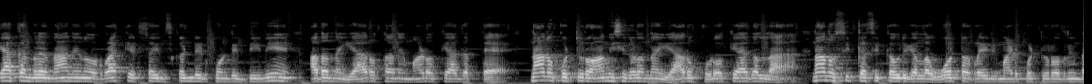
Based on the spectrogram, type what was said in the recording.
ಯಾಕಂದರೆ ನಾನೇನೋ ರಾಕೆಟ್ ಸೈನ್ಸ್ ಕಂಡಿಡ್ಕೊಂಡಿದ್ದೀನಿ. ಅದನ್ನು ಯಾರು ತಾನೇ ಮಾಡೋಕೆ ಆಗತ್ತೆ? ನಾನು ಕೊಟ್ಟಿರೋ ಆಮಿಷಗಳನ್ನು ಯಾರು ಕೊಡೋಕೆ ಆಗಲ್ಲ. ನಾನು ಸಿಕ್ಕ ಸಿಕ್ಕವರಿಗೆಲ್ಲ ವೋಟರ್ ರೈಡ್ ಮಾಡಿಕೊಟ್ಟಿರೋದ್ರಿಂದ ಮಾಡಿ ಕೊಟ್ಟಿರೋದ್ರಿಂದ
